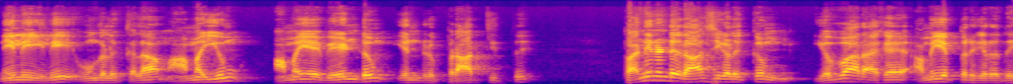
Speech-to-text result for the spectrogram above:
நிலையிலே உங்களுக்கெல்லாம் அமையும் அமைய வேண்டும் என்று பிரார்த்தித்து பன்னிரண்டு ராசிகளுக்கும் எவ்வாறாக அமையப்பெறுகிறது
